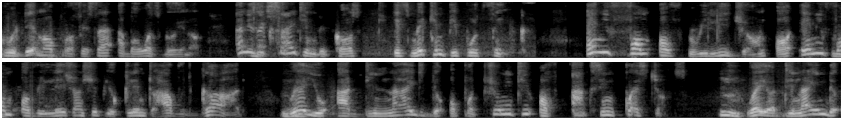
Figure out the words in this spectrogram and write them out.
could they not prophesy about what's going on? And it's exciting because it's making people think. Any form of religion or any form mm. of relationship you claim to have with God, mm. where you are denied the opportunity of asking questions, mm. where you're denying the,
